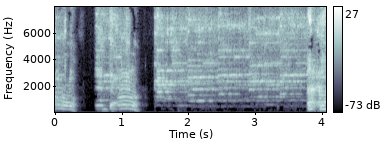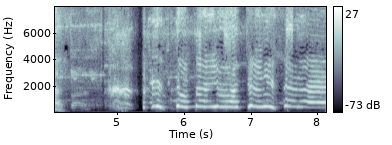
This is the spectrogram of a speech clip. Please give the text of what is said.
Oh! And that. Oh. it's the mayor of Titty City!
